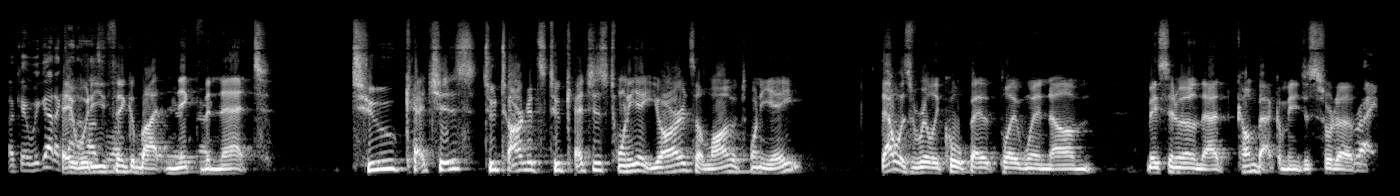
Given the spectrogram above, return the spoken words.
Okay, we got to. Hey, what do you think about Nick Vannett? Two catches, two targets, two catches, 28 yards, a long of 28. That was a really cool play, play when um, Mason in that comeback. I mean, he just sort of Right.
